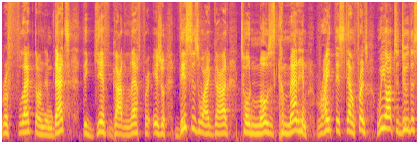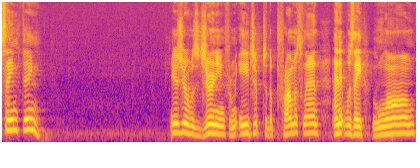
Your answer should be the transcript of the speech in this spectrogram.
Reflect on them. That's the gift God left for Israel. This is why God told Moses, command him, write this down. Friends, we ought to do the same thing. Israel was journeying from Egypt to the promised land, and it was a long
